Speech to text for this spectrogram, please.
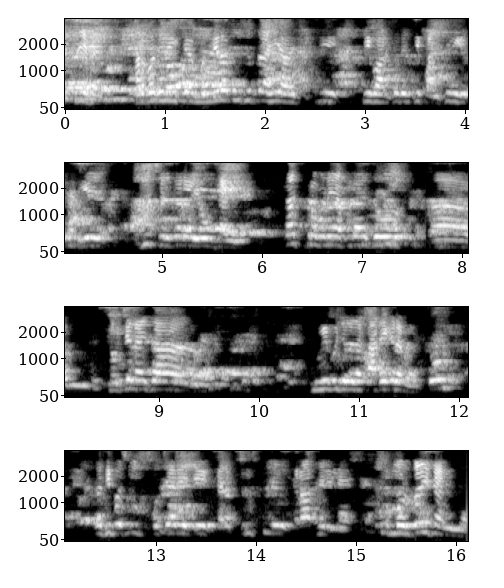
श्री मंदिरातून सुद्धा ही आजची ही वारकऱ्यांची पालखी निघत आहे हे दूध सरकार योग झालेला आहे त्याचप्रमाणे आपला जो शौचालयाचा भूमिपूजनाचा कार्यक्रम आहे तो कधीपासून शौचालयाचे खराब दुरुस्त खराब झालेले आहे. तो मोडकळी सांगितलं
